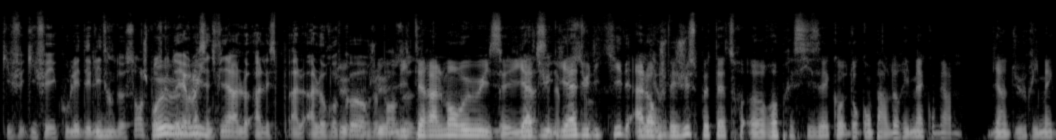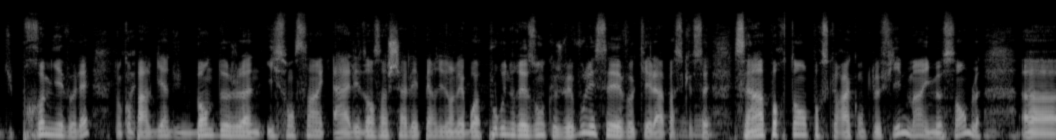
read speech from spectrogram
qui, fait, qui fait écouler des litres de sang. Je pense Oui, que d'ailleurs, oui. la scène finale a le, a l'esp- a le- a le De- record, je pense. de- Littéralement, oui, oui. Il y a du, y a liquide. Alors, je vais juste peut-être repréciser. donc, on parle de remake, on parle bien du remake du premier volet. Donc, on parle bien d'une bande de jeunes. Ils sont cinq à aller dans un chalet perdu dans les bois pour une raison que je vais vous laisser évoquer là parce que Mhm. c'est important pour ce que raconte le film, hein, il me semble. Euh,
